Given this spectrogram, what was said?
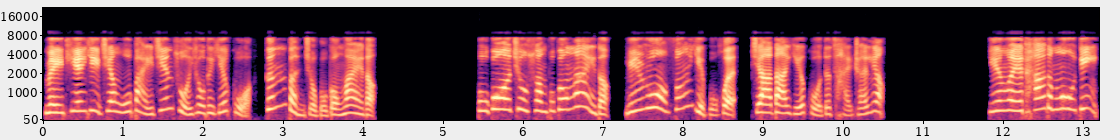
每天一千五百斤左右的野果根本就不够卖的。不过，就算不够卖的，林若风也不会加大野果的采摘量。因为他的目的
